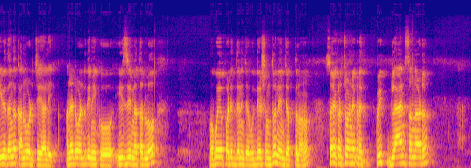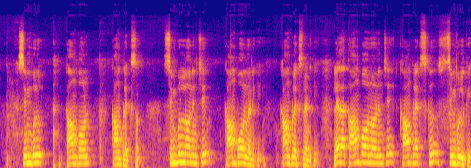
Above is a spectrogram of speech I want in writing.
ఈ విధంగా కన్వర్ట్ చేయాలి అనేటువంటిది మీకు ఈజీ మెథడ్లో ఉపయోగపడిద్దని ఉద్దేశంతో నేను చెప్తున్నాను. సరే ఇక్కడ చూడండి ఇక్కడ క్విక్ గ్లాన్స్ అన్నాడు. Simple compound complex. సింపుల్లో నుంచి కాంపౌండ్లోనికి కాంప్లెక్స్లోనికి లేదా కాంపౌండ్లో నుంచి కాంప్లెక్స్కు సింపుల్కి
